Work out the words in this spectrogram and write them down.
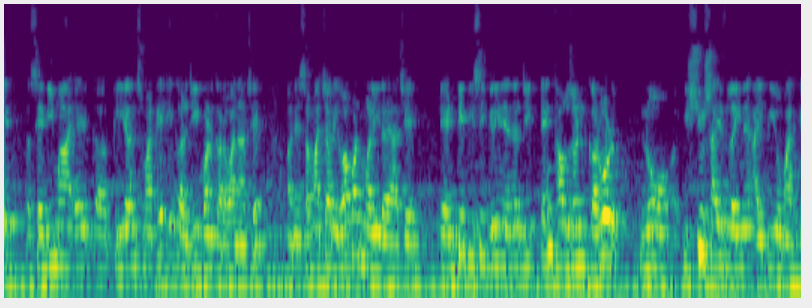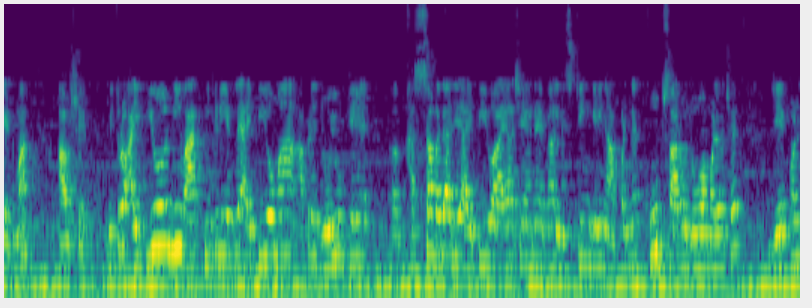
એ સેબીમાં એક ક્લિયરન્સ માટે એક અરજી પણ કરવાના છે. અને સમાચાર એવા પણ મળી રહ્યા છે કે NTPC green energy ten thousand કરોડનો ઇશ્યુ સાઇઝ લઈને આઈપીઓ માર્કેટમાં આવશે. મિત્રો આઈપીઓની વાત નીકળી એટલે આઈપીઓમાં આપણે જોયું કે ખાસ્સા બધા જે આઈપીઓ આવ્યા છે અને એમાં લિસ્ટિંગ ગેઇન આપણને ખૂબ સારો જોવા મળ્યો છે. જે પણ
